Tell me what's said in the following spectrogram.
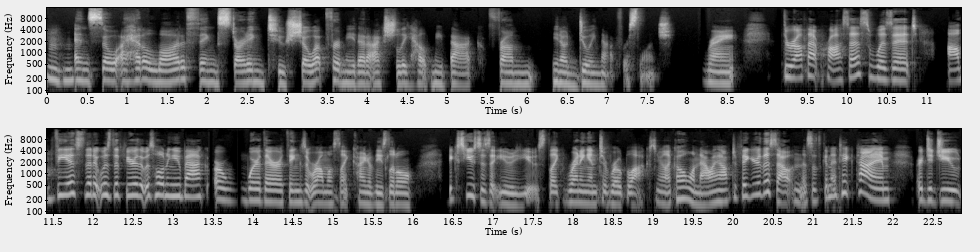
Mm-hmm. And so I had a lot of things starting to show up for me that actually held me back from, you know, doing that first launch. Right. Throughout that process, was it obvious that it was the fear that was holding you back or were there things that were almost like kind of these little excuses that you use, like running into roadblocks. And you're like, oh, well, now I have to figure this out and this is going to take time. Or did you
